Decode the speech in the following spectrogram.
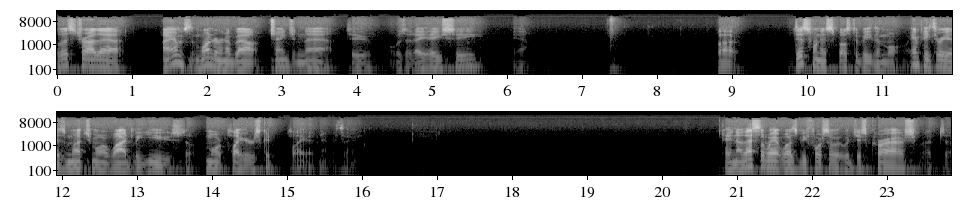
let's try that. I am wondering about changing that to was it AAC? Yeah. But this one is supposed to be the more MP3 is much more widely used, so more players could play it. And everything. Okay, now that's the way it was before, so it would just crash. But uh,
